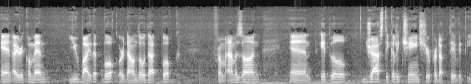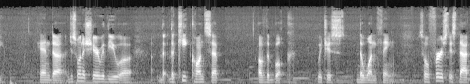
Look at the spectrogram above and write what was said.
And I recommend you buy that book or download that book from Amazon. And it will drastically change your productivity. And uh, I just want to share with you uh, the, the key concept of the book, which is the one thing. So, first is that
